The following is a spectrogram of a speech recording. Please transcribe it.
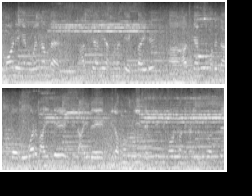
Good morning and welcome back আজকে আমি এখন আছি এক্সাইডে আজকে আমি তোমাদের দেখাবো উবার বাইকে একটি রাইডে কীরকম কী সেফটি প্রিকশন এখানে ইউজ হচ্ছে,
